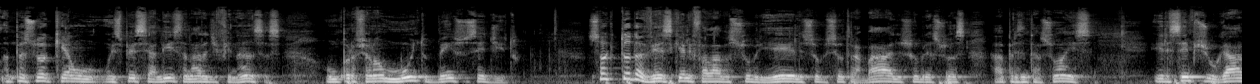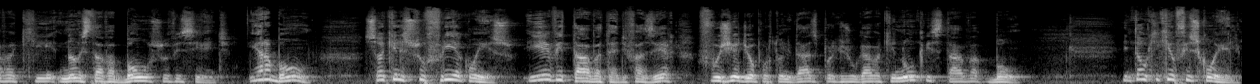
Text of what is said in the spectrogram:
uma pessoa que é um, um especialista na área de finanças, um profissional muito bem sucedido. Só que toda vez que ele falava sobre ele, sobre o seu trabalho, sobre as suas apresentações, ele sempre julgava que não estava bom o suficiente. E era bom. Só que ele sofria com isso e evitava até de fazer, fugia de oportunidades porque julgava que nunca estava bom. Então o que, que eu fiz com ele?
